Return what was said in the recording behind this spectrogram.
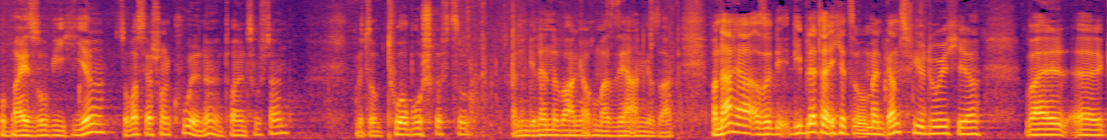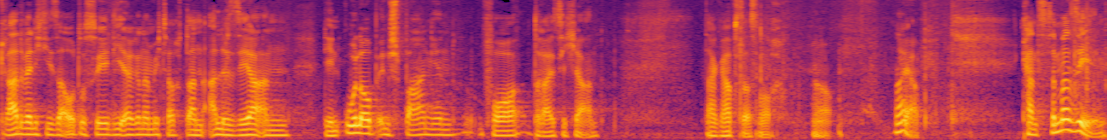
Wobei so wie hier, sowas ja schon cool, ne? In tollen Zustand. Mit so einem Turbo-Schriftzug. Bei den Geländewagen ja auch immer sehr angesagt. Von daher, also die, die blätter ich jetzt im Moment ganz viel durch hier, weil äh, gerade wenn ich diese Autos sehe, die erinnern mich doch dann alle sehr an den Urlaub in Spanien vor 30 Jahren. Da gab es das noch. Ja. Naja. Kannst du mal sehen,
